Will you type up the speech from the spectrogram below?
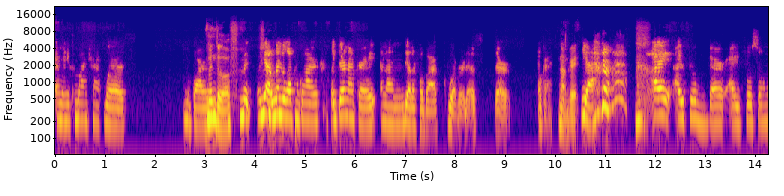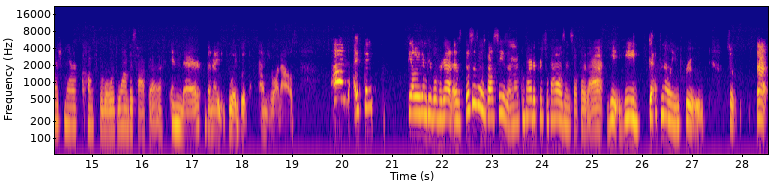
and when you combine Trent with Maguire, Lindelof. Mc- yeah, Lindelof, Maguire, like they're not great, and then the other fullback, whoever it is, they're okay. Not great. Yeah, I I feel very I feel so much more comfortable with Wan Bissaka in there than I would with anyone else. And I think the other thing people forget is this is his best season, like compared to Crystal Palace and stuff like that. He he definitely improved. So that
